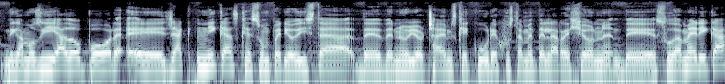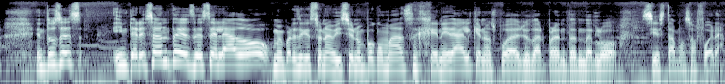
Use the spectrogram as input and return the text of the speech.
digamos, guiado por eh, Jack Nicas, que es un periodista de The New York Times que cubre justamente la región de Sudamérica. Entonces, interesante desde ese lado, me parece que es una visión un poco más general que nos puede ayudar para entenderlo si estamos afuera.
